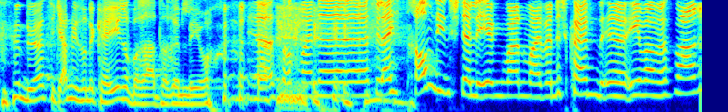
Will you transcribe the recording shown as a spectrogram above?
du hörst dich an wie so eine Karriereberaterin, Leo. Ja, ist auch meine äh, vielleicht Traumdienststelle irgendwann mal, wenn ich keinen äh, EMA mehr fahre.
